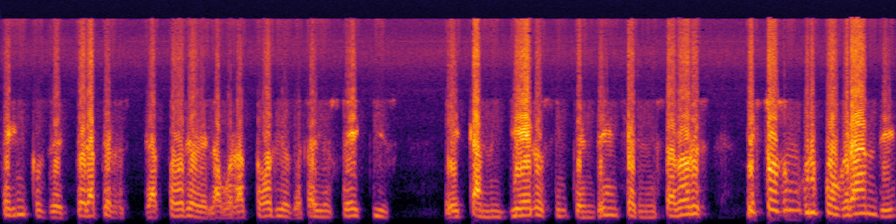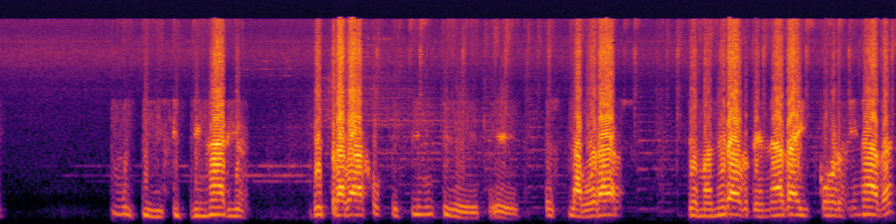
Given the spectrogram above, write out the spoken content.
técnicos de terapia respiratoria, de laboratorio, de rayos X, eh, camilleros, intendencia, administradores. Es todo un grupo grande, multidisciplinario, de trabajo que tiene que eh, elaborar de manera ordenada y coordinada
